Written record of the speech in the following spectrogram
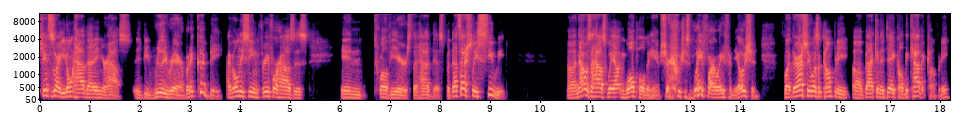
Chances are you don't have that in your house. It'd be really rare, but it could be. I've only seen three or four houses in 12 years that had this, but that's actually seaweed. Uh, and that was a house way out in Walpole, New Hampshire, which is way far away from the ocean. But there actually was a company uh, back in the day called the Cabot Company.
